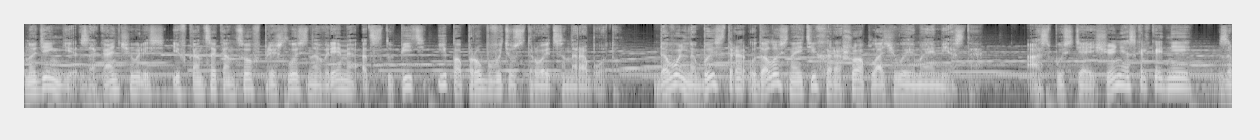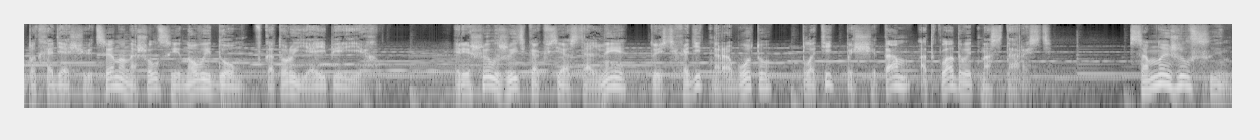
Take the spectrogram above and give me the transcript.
Но деньги заканчивались, и в конце концов пришлось на время отступить и попробовать устроиться на работу. Довольно быстро удалось найти хорошо оплачиваемое место. А спустя еще несколько дней за подходящую цену нашелся и новый дом, в который я и переехал решил жить, как все остальные, то есть ходить на работу, платить по счетам, откладывать на старость. Со мной жил сын,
